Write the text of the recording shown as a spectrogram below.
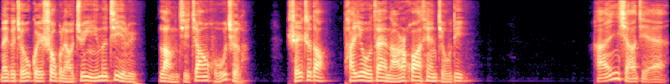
那个酒鬼受不了军营的纪律，浪迹江湖去了。谁知道他又在哪儿花天酒地？韩小姐，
